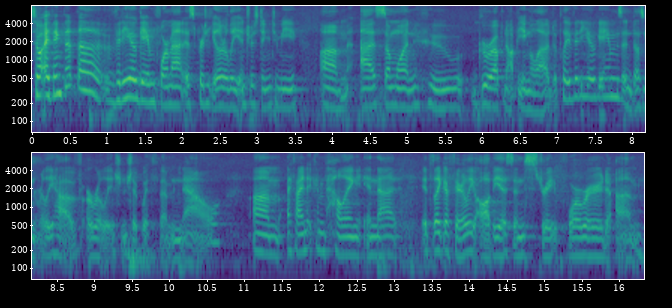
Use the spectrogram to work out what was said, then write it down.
So I think that the video game format is particularly interesting to me um, as someone who grew up not being allowed to play video games and doesn't really have a relationship with them now. Um, I find it compelling in that it's like a fairly obvious and straightforward um,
